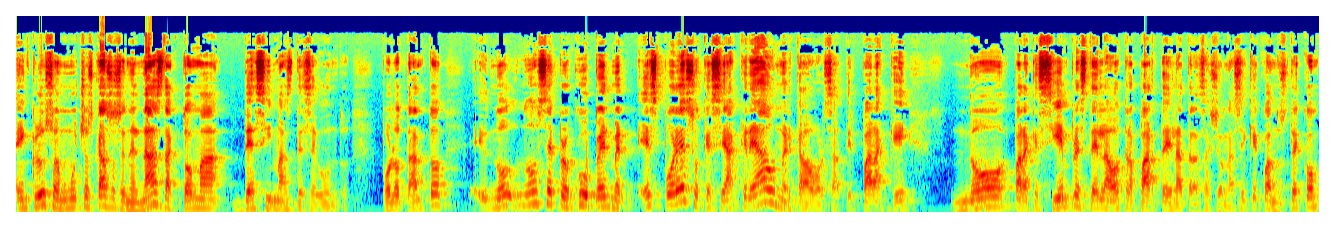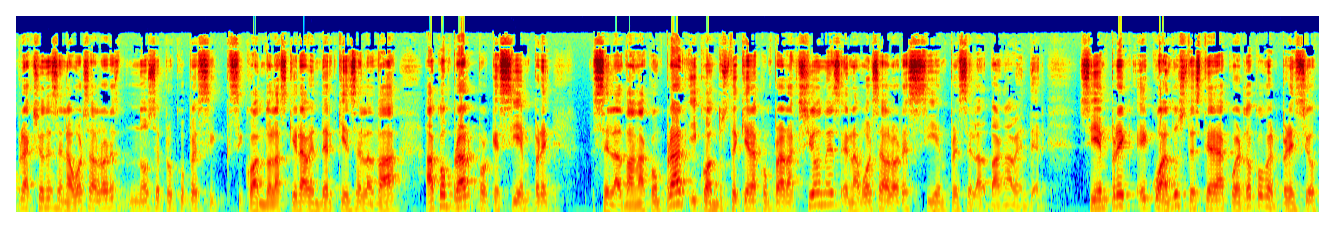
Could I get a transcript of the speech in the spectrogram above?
incluso en muchos casos en el Nasdaq toma décimas de segundo. Por lo tanto, eh, no, no se preocupe, es por eso que se ha creado un mercado bursátil, para que no para que siempre esté la otra parte de la transacción. Así que cuando usted compre acciones en la bolsa de valores, no se preocupe si, si, cuando las quiera vender, quién se las va a comprar, porque siempre se las van a comprar y cuando usted quiera comprar acciones en la bolsa de valores siempre se las van a vender. Siempre y cuando usted esté de acuerdo con el precio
